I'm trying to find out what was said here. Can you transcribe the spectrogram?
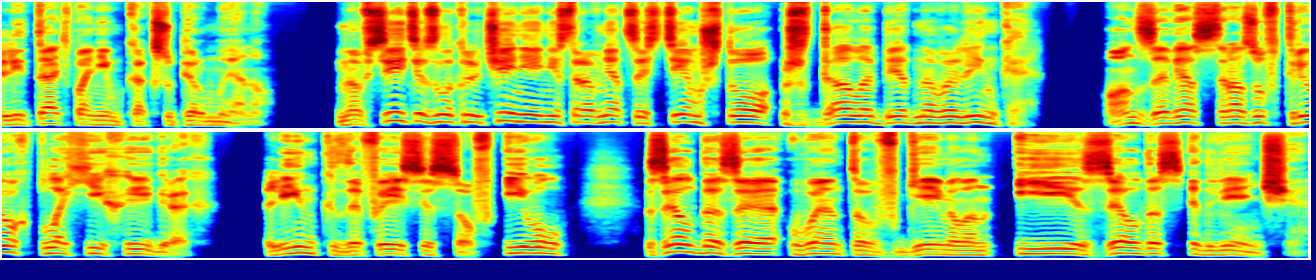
летать по ним как Супермену. Но все эти злоключения не сравнятся с тем, что ждало бедного Линка. Он завяз сразу в трех плохих играх. Link The Faces of Evil, Zelda The Went of Gamelon и Zelda's Adventure.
